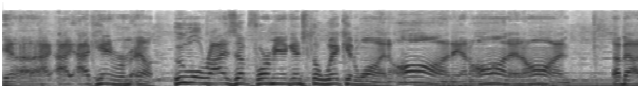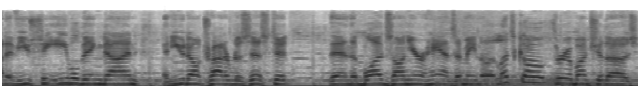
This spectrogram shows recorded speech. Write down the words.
Yeah, I, I, I can't even remember. You know, Who will rise up for me against the wicked one? On and on and on about if you see evil being done and you don't try to resist it, then the blood's on your hands. I mean, let's go through a bunch of those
